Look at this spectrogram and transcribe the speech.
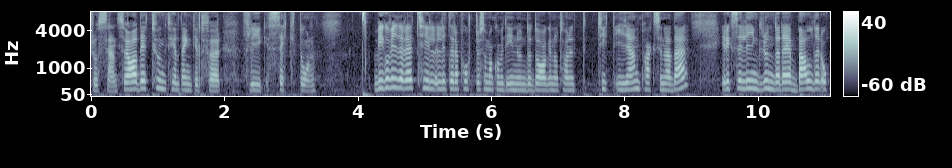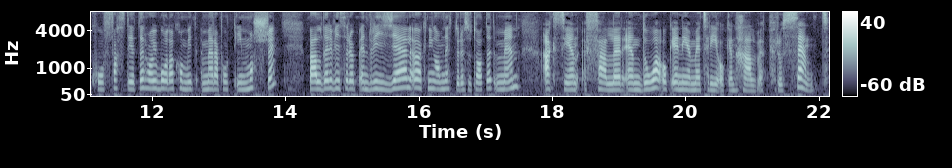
procent. Så ja, det är tungt helt enkelt för flygsektorn. Vi går vidare till lite rapporter som har kommit in under dagen och tar en titt igen på aktierna där. Erik Selin grundade Balder och K Fastigheter har ju båda kommit med rapport i morse. Balder visar upp en rejäl ökning av nettoresultatet men aktien faller ändå och är ner med 3,5 procent.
